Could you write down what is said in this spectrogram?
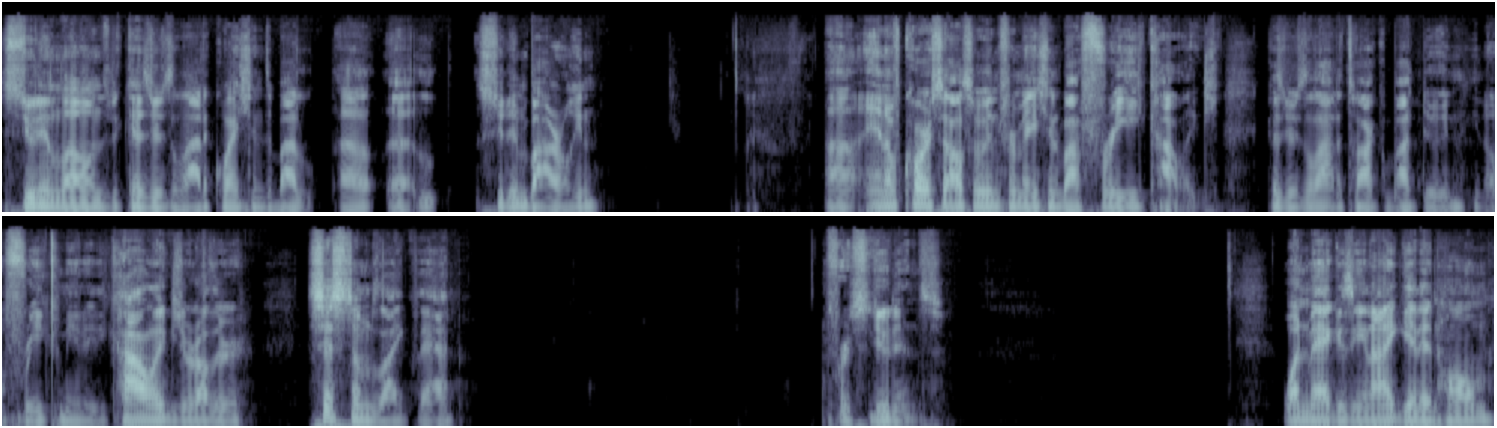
student loans because there's a lot of questions about uh, uh, student borrowing, uh, and of course also information about free college because there's a lot of talk about doing you know free community college or other systems like that for students. One magazine I get at home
